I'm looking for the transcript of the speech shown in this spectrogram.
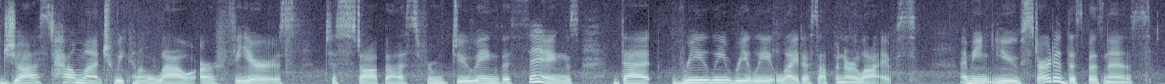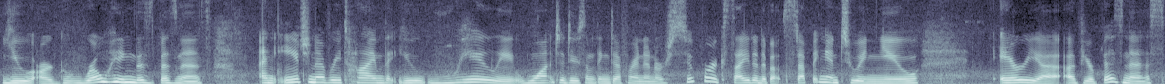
just how much we can allow our fears to stop us from doing the things that really, really light us up in our lives. I mean, you've started this business, you are growing this business, and each and every time that you really want to do something different and are super excited about stepping into a new area of your business,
